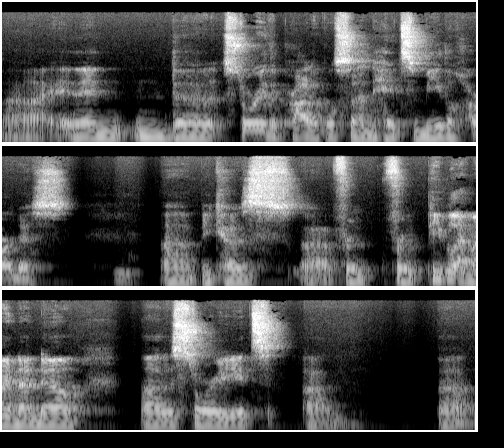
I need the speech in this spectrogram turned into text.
Uh, and the story of the prodigal son hits me the hardest uh, because uh, for for people that might not know uh, the story, it's um, uh,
